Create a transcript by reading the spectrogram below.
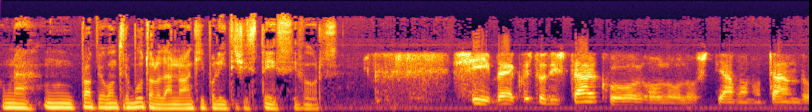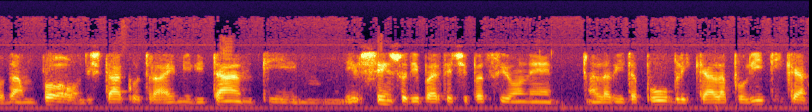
una, un proprio contributo lo danno anche i politici stessi forse. Sì, beh, questo distacco lo, lo, lo, stiamo notando da un po', un distacco tra i militanti, il senso di partecipazione alla vita pubblica, alla politica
